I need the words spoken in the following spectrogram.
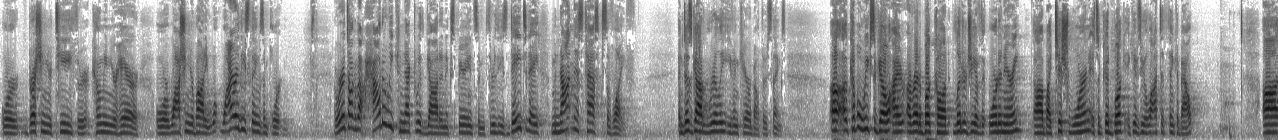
or brushing your teeth or combing your hair or washing your body. Why are these things important? And we're going to talk about how do we connect with God and experience Him through these day to day monotonous tasks of life. And does God really even care about those things? Uh, a couple of weeks ago, I, I, read a book called Liturgy of the Ordinary uh, by Tish Warren. It's a good book, it gives you a lot to think about. Uh,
